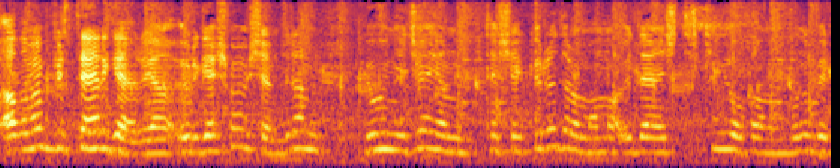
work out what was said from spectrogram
adama bir tər gəlir. Yəni ürgəşməmişəm. Deyirəm, "Yox, necə? Yəni təşəkkür edirəm, amma ödənişdir ki, yox, hanım, bunu bir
